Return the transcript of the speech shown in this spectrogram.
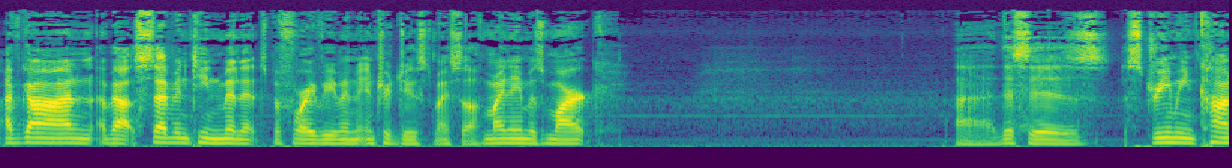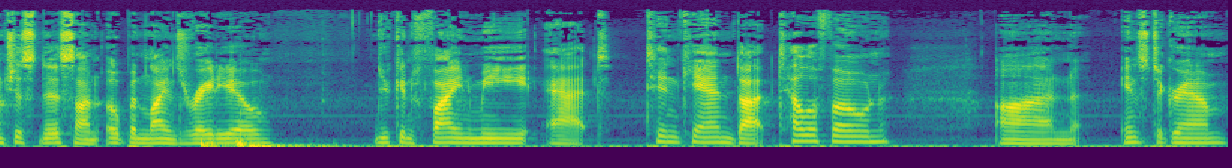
I've gone about 17 minutes before I've even introduced myself. My name is Mark. Uh, this is Streaming Consciousness on Open Lines Radio. You can find me at tincan.telephone on Instagram.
